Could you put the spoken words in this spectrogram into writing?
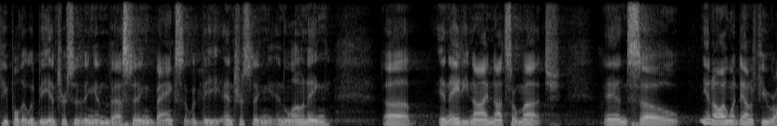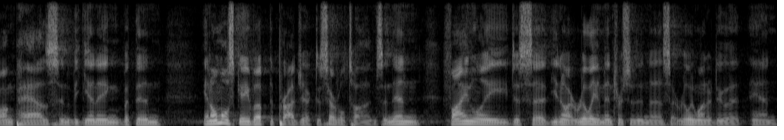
people that would be interested in investing, banks that would be interested in loaning. Uh, in '89, not so much, and so you know, I went down a few wrong paths in the beginning, but then, and almost gave up the project several times. And then finally just said, you know, I really am interested in this. I really want to do it. And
